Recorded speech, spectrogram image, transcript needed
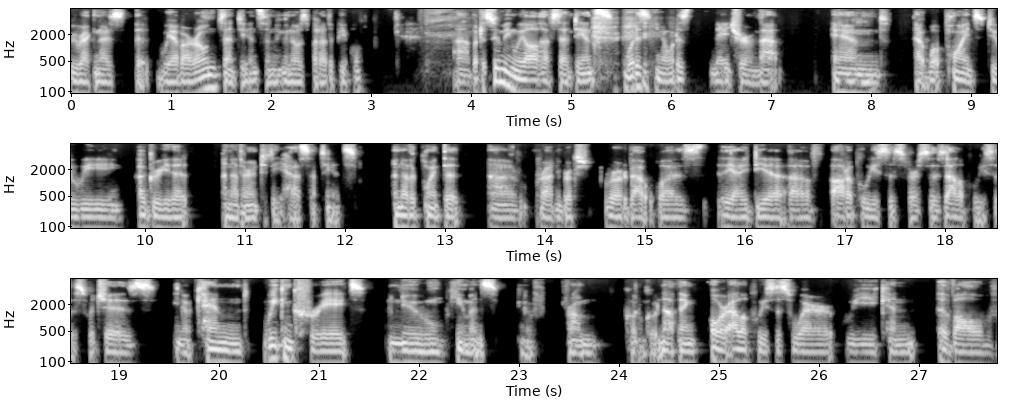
we recognize that we have our own sentience, and who knows about other people. Uh, but assuming we all have sentience, what is you know what is nature of that, and at what points do we agree that another entity has sentience? Another point that uh, Rodney Brooks wrote about was the idea of autopoiesis versus allopoiesis, which is, you know, can we can create new humans, you know, from quote unquote nothing, or allopoiesis where we can evolve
